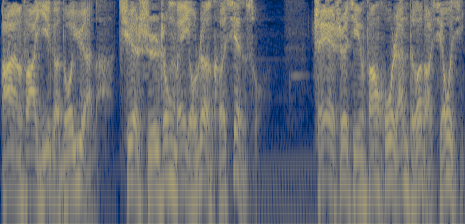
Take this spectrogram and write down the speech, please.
案发一个多月了，却始终没有任何线索。这时，警方忽然得到消息，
